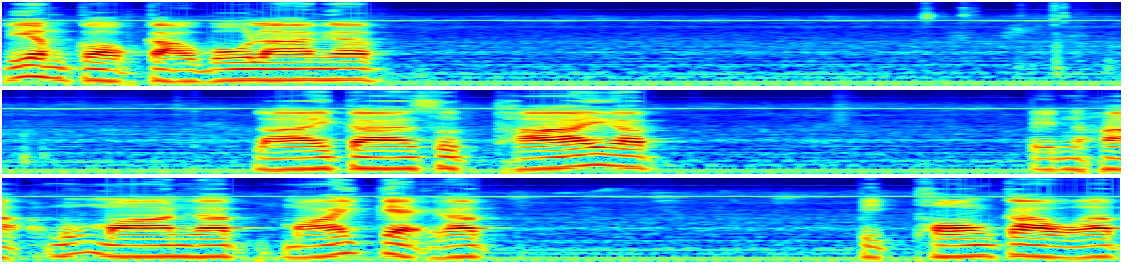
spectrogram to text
เลี่ยมกรอบเก่าโบราณครับ รายการสุดท้ายครับ เป็นหนุมานครับ ไม้แกะครับ ปิดทองเก่าครับ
